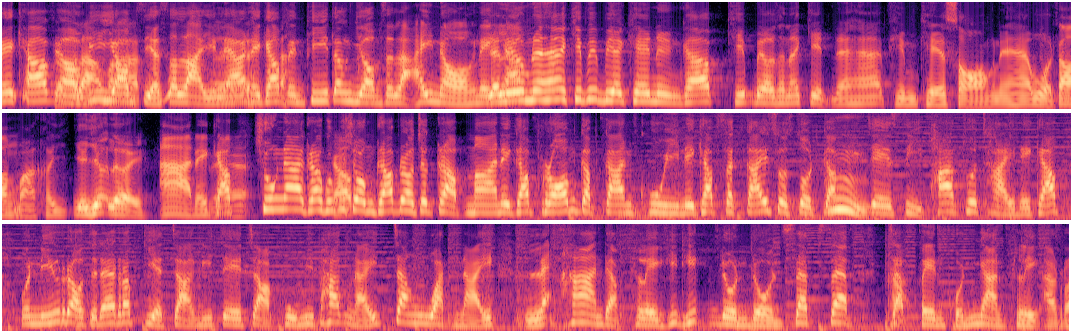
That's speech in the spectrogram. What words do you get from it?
นะครับเสียสละเราพี่ยอมมาก เสียสละอยู่แล้วนะครับ เป็นพี่ต้องยอมสละให้น้องนะคอรับย่าลืมนะฮะ คลิปพี่เบียร์ K1 ครับ คลิปเบลธนกิจนะฮะ พิมพ์ K2 นะฮะโหวตต้อง มาเยอะๆเลย อ่านะครับนะฮะช่วงหน้าครับคุณผู้ชมครับ เราจะกลับมานะครับพร้อมกับการคุยนะครับสกายสดๆ กับอืม ดีเจสี่ภาคทั่วไทยนะครับวันนี้เราจะได้รับเกียรติจากดีเจจากภูมิภาคไหนจังหวัดไหน และ5อันดับเพลงฮิตๆโดนๆแซบๆ จะเป็นผลงานเพลงอะไร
